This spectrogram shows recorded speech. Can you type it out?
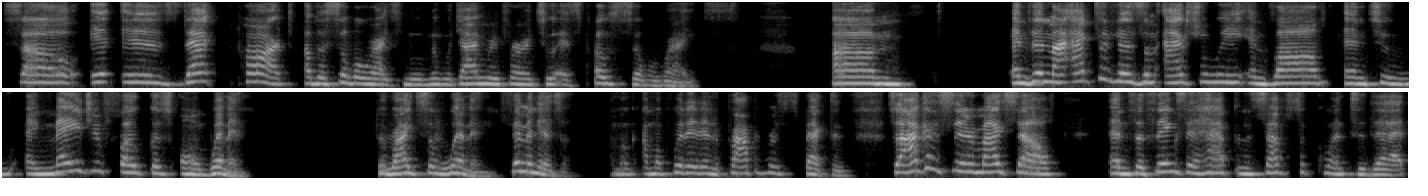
So it is that part of the civil rights movement, which I'm referring to as post civil rights. Um, and then my activism actually involved into a major focus on women, the rights of women, feminism. I'm gonna, put it in the proper perspective. So I consider myself and the things that happened subsequent to that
